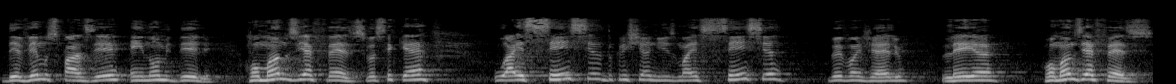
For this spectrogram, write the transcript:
devemos fazer em nome dele. Romanos e Efésios, se você quer a essência do cristianismo, a essência do evangelho, leia Romanos e Efésios.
